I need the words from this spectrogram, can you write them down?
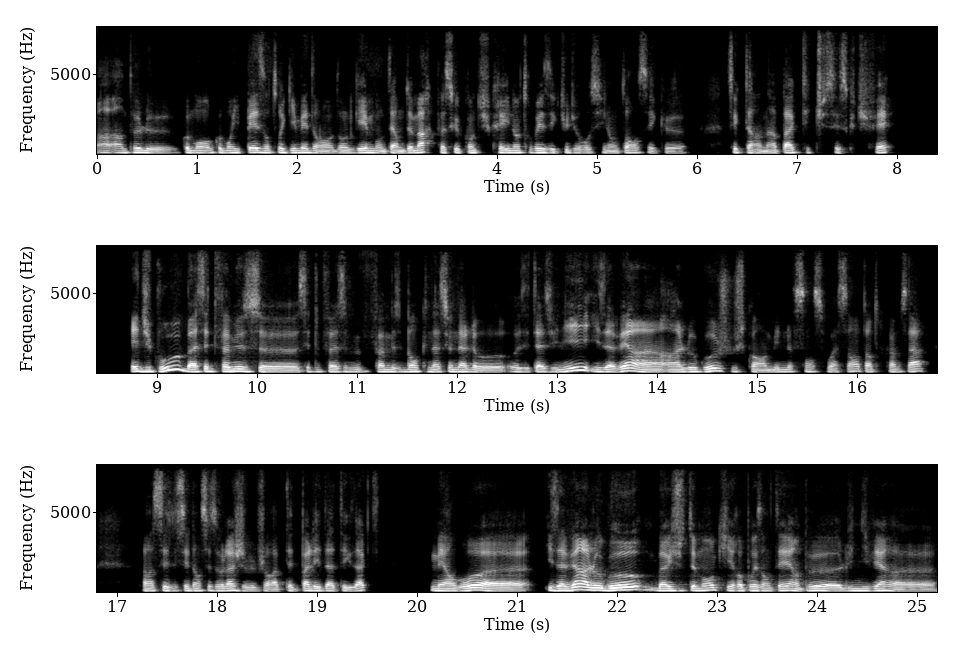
un, peu le comment comment il pèse entre guillemets dans, dans, le game en termes de marque parce que quand tu crées une entreprise et que tu dures aussi longtemps c'est que c'est que tu as un impact et que tu sais ce que tu fais. Et du coup bah, cette fameuse euh, cette fameuse banque nationale aux, États-Unis ils avaient un, logo jusqu'en 1960 un truc comme ça. Enfin c'est dans ces eaux là j'aurais peut-être pas les dates exactes. Mais en gros euh, ils avaient un logo bah, justement qui représentait un peu euh, l'univers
